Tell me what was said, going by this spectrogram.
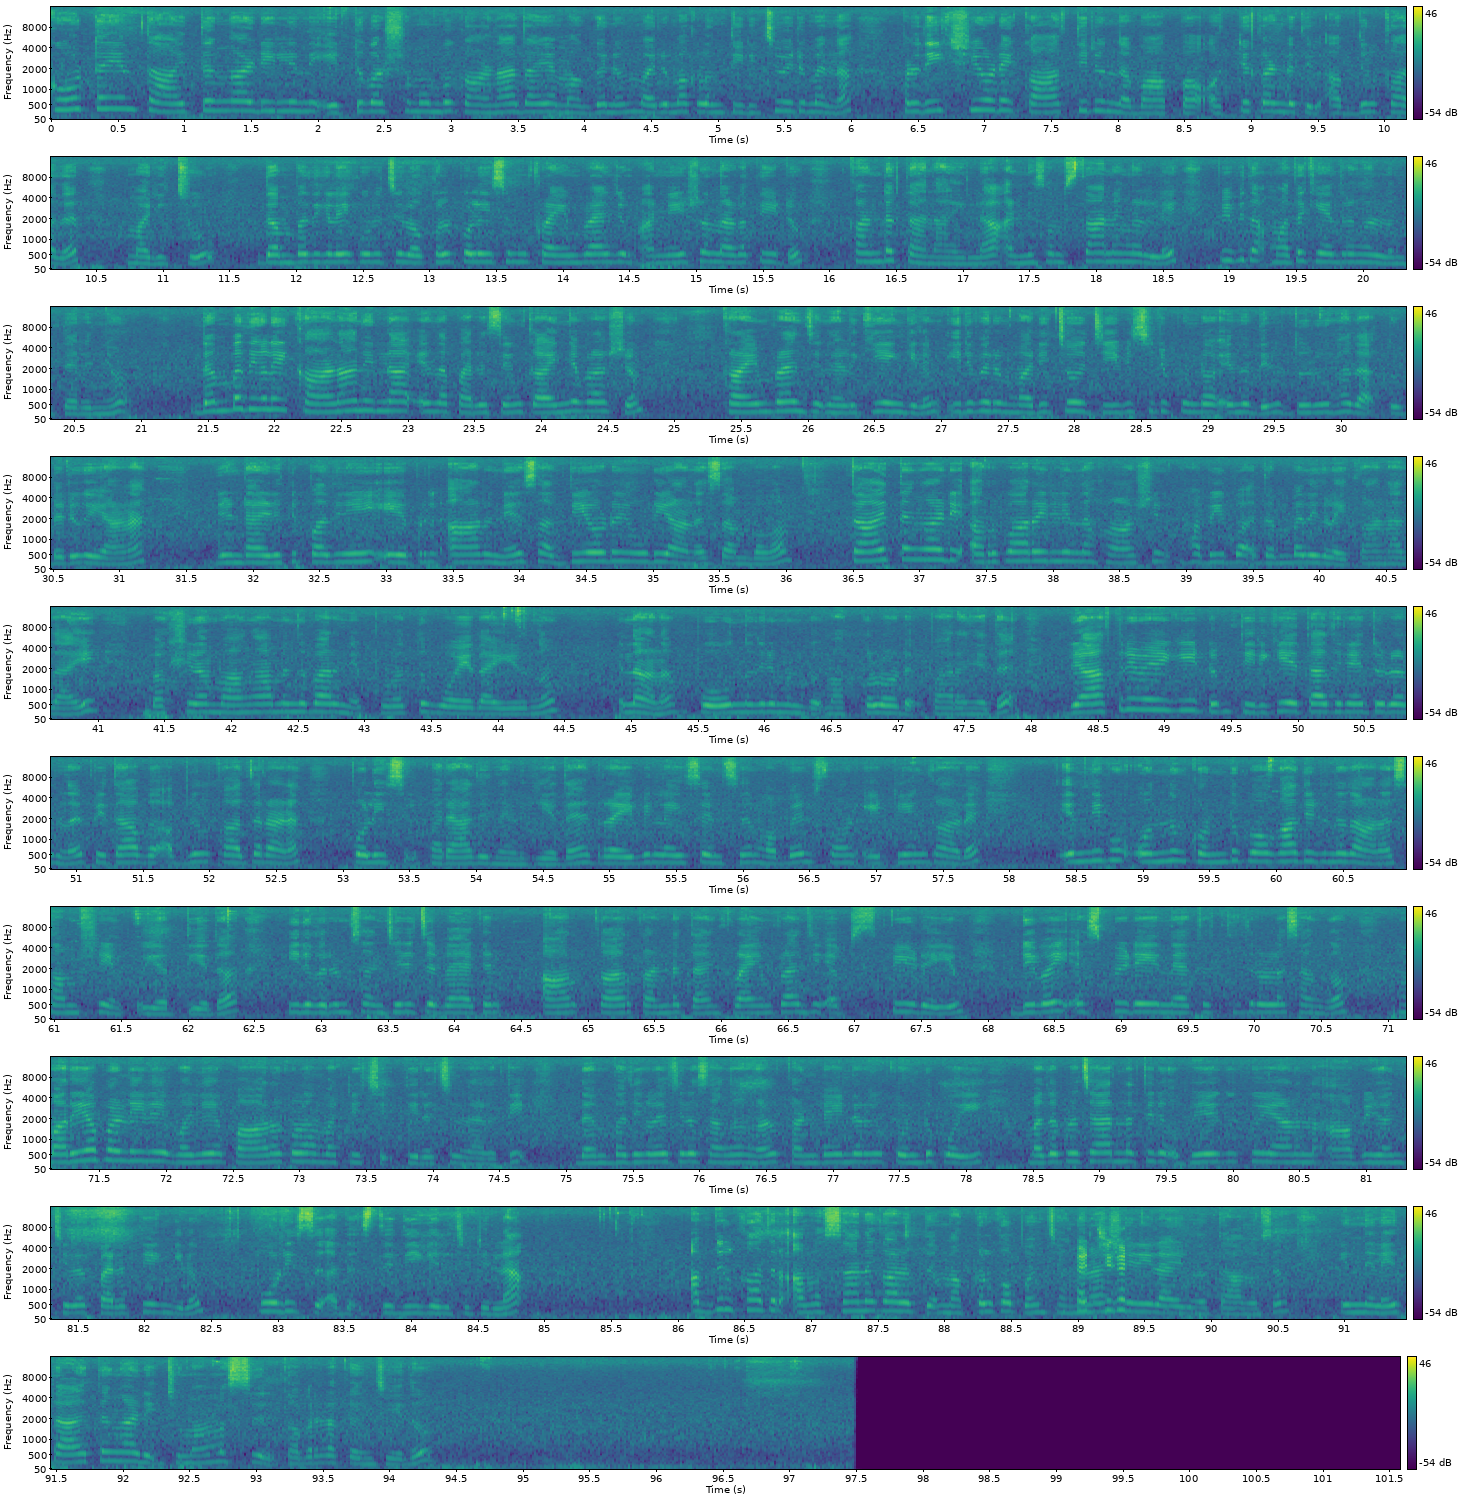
കോട്ടയം താഴ്ത്തങ്ങാടിയിൽ നിന്ന് എട്ട് വർഷം മുമ്പ് കാണാതായ മകനും മരുമകളും തിരിച്ചു വരുമെന്ന പ്രതീക്ഷയോടെ കാത്തിരുന്ന വാപ്പ ഒറ്റക്കണ്ടത്തിൽ അബ്ദുൽ ഖാദർ മരിച്ചു. ദമ്പതികളെക്കുറിച്ച് ലോക്കൽ പോലീസും ക്രൈംബ്രാഞ്ചും അന്വേഷണം നടത്തിയിട്ടും കണ്ടെത്താനായില്ല. അന്യസംസ്ഥാനങ്ങളിലെ വിവിധ മതകേന്ദ്രങ്ങളിലും തെരഞ്ഞു. ദമ്പതികളെ കാണാനില്ല എന്ന പരസ്യം കഴിഞ്ഞ പ്രാവശ്യം ക്രൈംബ്രാഞ്ച് നൽകിയെങ്കിലും ഇരുവരും മരിച്ചോ ജീവിച്ചിരിപ്പുണ്ടോ എന്നതിൽ ദുരൂഹത തുടരുകയാണ്. രണ്ടായിരത്തി പതിനേഴ് ഏപ്രിൽ ആറിന് സദ്യയോടുകൂടിയാണ് സംഭവം. തായത്തങ്ങാടി അറുപാറയിൽ നിന്ന് ഹാഷിം ഹബീബ ദമ്പതികളെ കാണാതായി. ഭക്ഷണം വാങ്ങാമെന്ന് പറഞ്ഞ് പുറത്തു പോയതായിരുന്നു എന്നാണ് പോകുന്നതിന് മുൻപ് മക്കളോട് പറഞ്ഞത്. രാത്രി വൈകിട്ടും തിരികെ എത്താത്തതിനെ തുടർന്ന് പിതാവ് അബ്ദുൽ ഖാദറാണ് പോലീസിൽ പരാതി നൽകിയത്. Driving licence mobile phone A T M card എന്നിവ ഒന്നും കൊണ്ടുപോകാതിരുന്നതാണ് സംശയം ഉയർത്തിയത്. ഇരുവരും സഞ്ചരിച്ച വാഗൺ ആർ കാർ കണ്ടെത്താൻ ക്രൈംബ്രാഞ്ച് എസ് പിയുടെയും ഡിവൈ എസ് പിയുടെയും നേതൃത്വത്തിലുള്ള സംഘം മറിയാപ്പള്ളിയിലെ വലിയ പാറകുളം വറ്റിച്ച് തിരച്ചിൽ നടത്തി. ദമ്പതികളെ ചില സംഘങ്ങൾ കണ്ടെയ്നറിൽ കൊണ്ടുപോയി മതപ്രചാരണത്തിന് ഉപയോഗിക്കുകയാണെന്ന ആഭ്യൂഹം ചിലർ പരത്തിയെങ്കിലും പോലീസ് അത് സ്ഥിരീകരിച്ചിട്ടില്ല. അബ്ദുൽ ഖാദർ അവസാന കാലത്ത് മക്കൾക്കൊപ്പം ചങ്ങനാശ്ശേരിയിലായിരുന്നു താമസം. ഇന്നലെ താഴത്തങ്ങാടി ജുമാ മസ്ജിദിൽ കബറടക്കം ചെയ്തു.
